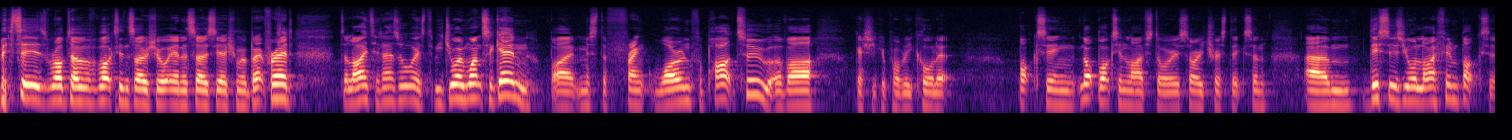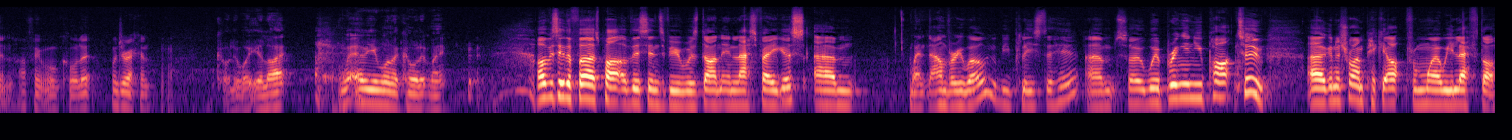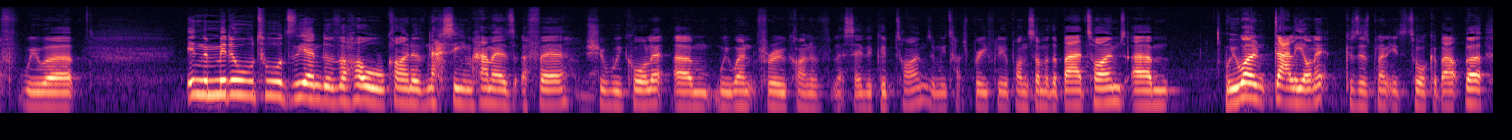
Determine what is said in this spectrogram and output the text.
This is Rob Tebbutt for Boxing Social in association with Betfred. Delighted, as always, to be joined once again by Mr. Frank Warren for part two of our, I guess you could probably call it boxing, not boxing live stories, sorry, Tris Dixon. Um, this is your life in boxing, I think we'll call it. What do you reckon? Call it what you like. Whatever you want to call it, mate. Obviously, the first part of this interview was done in Las Vegas. Um, went down very well, you'll be pleased to hear. Um, so, we're bringing you part two. Uh, going to try and pick it up from where we left off. We were in the middle, towards the end of the whole kind of Naseem Hamed affair, should we call it. Um, we went through kind of, let's say, the good times, and we touched briefly upon some of the bad times. Um, we won't dally on it because there's plenty to talk about. But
